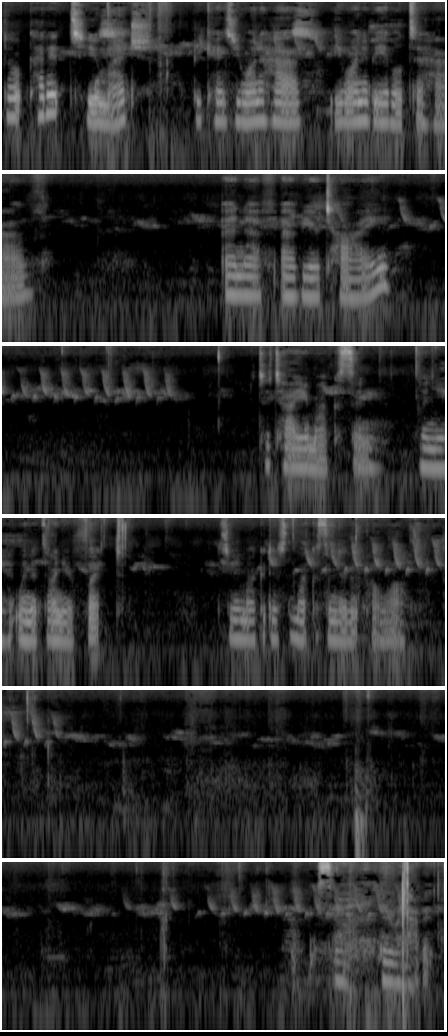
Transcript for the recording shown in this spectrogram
Don't cut it too much because you want to have you want to be able to have enough of your tie to tie your moccasin when you when it's on your foot. So your moccasin, moccasin doesn't fall off. So there we have it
